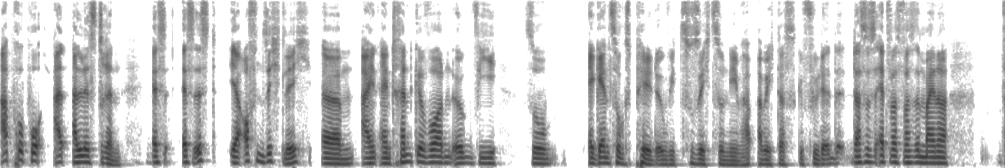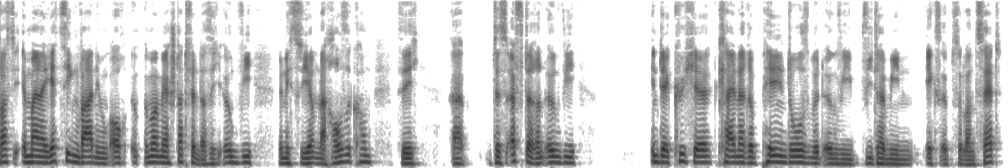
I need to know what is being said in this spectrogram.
apropos all, alles drin. Es, es ist ja offensichtlich ähm, ein, ein Trend geworden, irgendwie so Ergänzungspillen irgendwie zu sich zu nehmen, habe hab ich das Gefühl. Das ist etwas, was in meiner, was in meiner jetzigen Wahrnehmung auch immer mehr stattfindet, dass ich irgendwie, wenn ich zu jemandem nach Hause komme, sehe ich äh, des Öfteren irgendwie in der Küche kleinere Pillendosen mit irgendwie Vitamin XYZ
